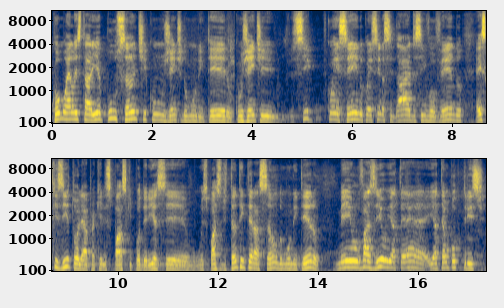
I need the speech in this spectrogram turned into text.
Como ela estaria pulsante com gente do mundo inteiro, com gente se conhecendo, conhecendo a cidade, se envolvendo. É esquisito olhar para aquele espaço que poderia ser um espaço de tanta interação do mundo inteiro, meio vazio e até, e até um pouco triste.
